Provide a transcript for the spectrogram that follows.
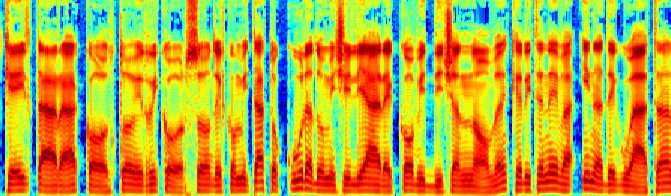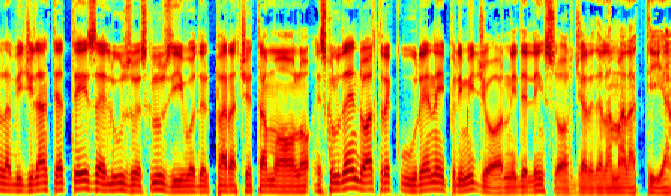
che il TAR ha accolto il ricorso del Comitato Cura Domiciliare Covid-19 che riteneva inadeguata la vigilante attesa e l'uso esclusivo del paracetamolo, escludendo altre cure nei primi giorni dell'insorgere della malattia.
